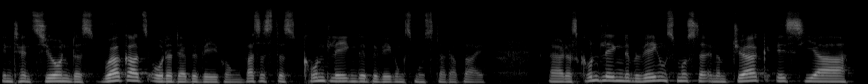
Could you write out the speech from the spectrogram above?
Intention des Workouts oder der Bewegung? Was ist das grundlegende Bewegungsmuster dabei? Äh, das grundlegende Bewegungsmuster in einem Jerk ist ja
